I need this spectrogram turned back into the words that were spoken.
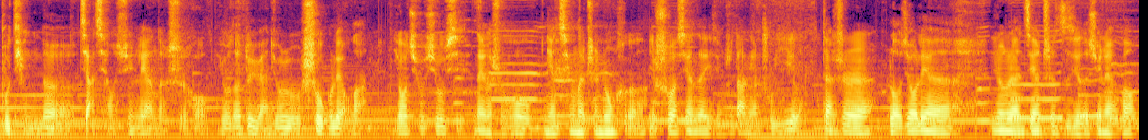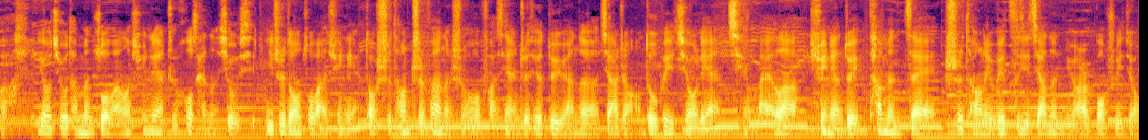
不停的加强训练的时候，有的队员就受不了了。要求休息。那个时候，年轻的陈忠和，你说现在已经是大年初一了，但是老教练仍然坚持自己的训练方法，要求他们做完了训练之后才能休息，一直到做完训练，到食堂吃饭的时候，发现这些队员的家长都被教练请来了训练队，他们在食堂里为自己家的女儿包水饺。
